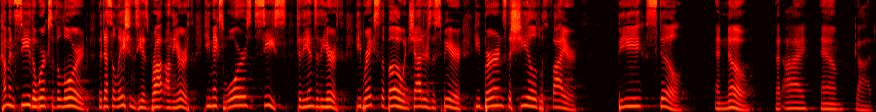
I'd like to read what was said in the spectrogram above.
Come and see the works of the Lord, the desolations he has brought on the earth. He makes wars cease to the ends of the earth. He breaks the bow and shatters the spear. He burns the shield with fire. Be still and know that I am God.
